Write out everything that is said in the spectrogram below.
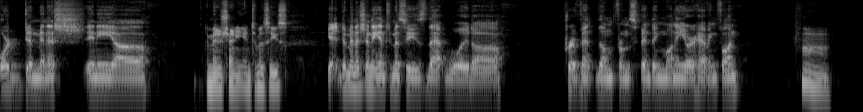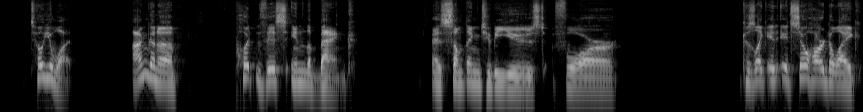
Or diminish any uh Diminish any intimacies? yeah, diminish any intimacies that would uh prevent them from spending money or having fun. Hmm. Tell you what, I'm gonna put this in the bank as something to be used for because like it, it's so hard to like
